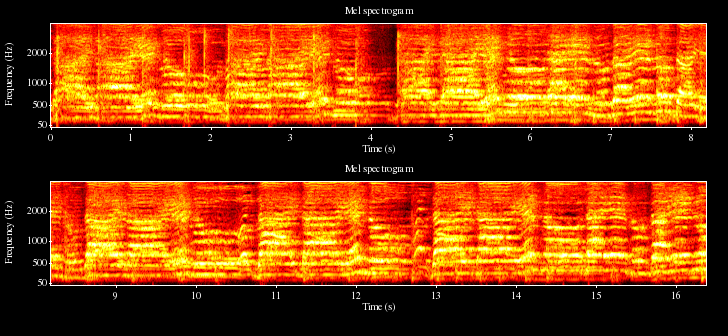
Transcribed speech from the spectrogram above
די דיינו. דיינו. דיינו. Dayenu, Dayenu, Dayenu, Dayenu.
